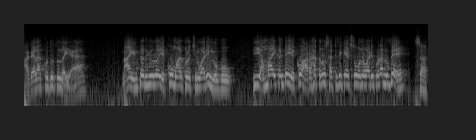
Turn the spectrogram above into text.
అదెలా కుదురుతుందయ్యా? నా ఇంటర్వ్యూలో ఎక్కువ మార్కులు వచ్చిన వాడి నువ్వు. ఈ అమ్మాయి కంటే ఎక్కువ అర్హతలు సర్టిఫికేట్స్ ఉన్నవాడి కూడా నువ్వే. సార్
